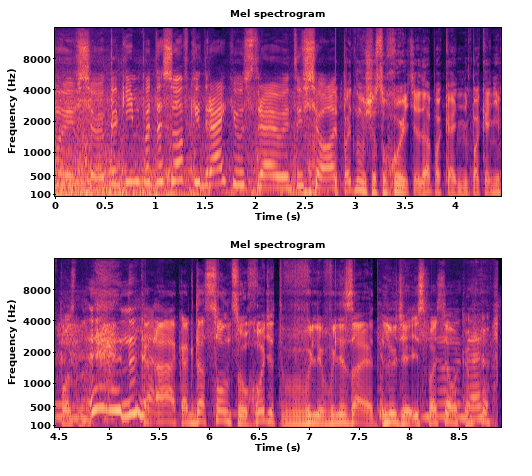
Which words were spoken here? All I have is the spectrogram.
ну и все. Какие-нибудь потасовки, драки устраивают, и все. Поэтому вы сейчас уходите, да, пока, не- пока не поздно? Ну да. А, когда солнце уходит, выли- вылезают люди из поселка. да.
